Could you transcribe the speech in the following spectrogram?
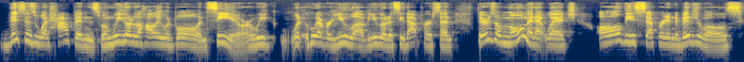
this is what happens when we go to the Hollywood Bowl and see you, or we, wh- whoever you love, you go to see that person. There's a moment at which all these separate individuals,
